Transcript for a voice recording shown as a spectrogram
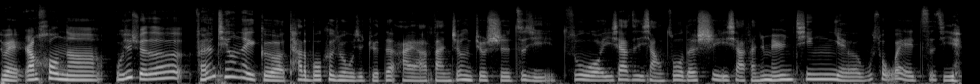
对，然后呢，我就觉得，反正听了那个他的播客之后，我就觉得，哎呀，反正就是自己做一下自己想做的，试一下，反正没人听也无所谓，自己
